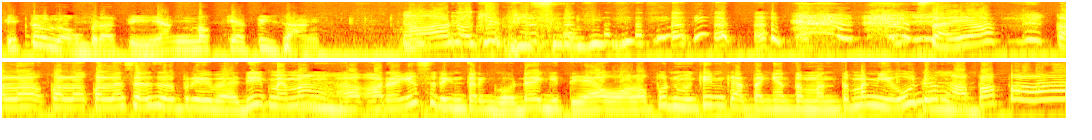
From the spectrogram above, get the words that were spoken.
Itu loh berarti yang Nokia pisang. Oh, oke bisa. saya kalau kalau kalau saya pribadi memang eh, orangnya sering tergoda gitu ya. Walaupun mungkin katanya teman-teman ya udah nggak apa-apa lah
